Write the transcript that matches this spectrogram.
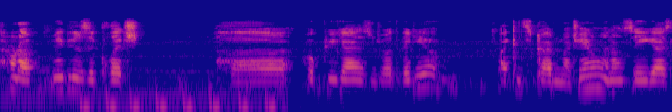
I don't know. Maybe there's a glitch. Hope you guys enjoyed the video. Like and subscribe to my channel, and I'll see you guys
